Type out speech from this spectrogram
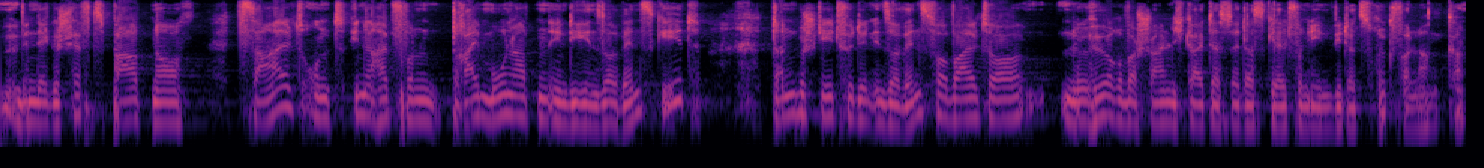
wenn der Geschäftspartner zahlt und innerhalb von drei Monaten in die Insolvenz geht, dann besteht für den Insolvenzverwalter eine höhere Wahrscheinlichkeit, dass er das Geld von Ihnen wieder zurückverlangen kann.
